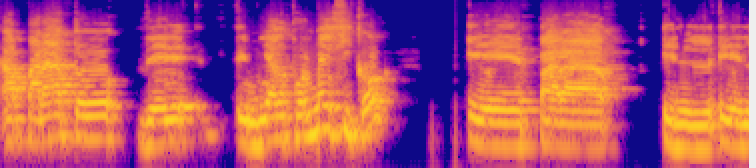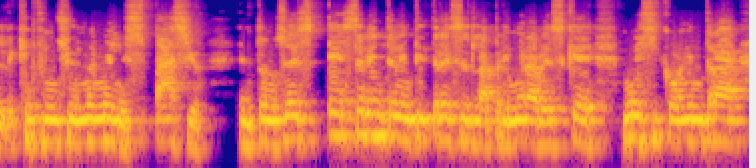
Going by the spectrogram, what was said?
aparato de, enviado por México eh, para el, que funcionó en el espacio. Entonces, este 2023 es la primera vez que México entra,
